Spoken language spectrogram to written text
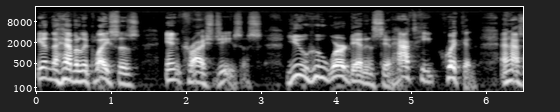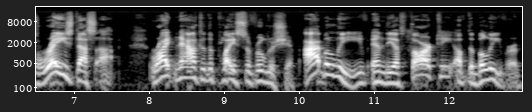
in the heavenly places in Christ Jesus. You who were dead in sin hath he quickened and hath raised us up right now to the place of rulership. I believe in the authority of the believer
